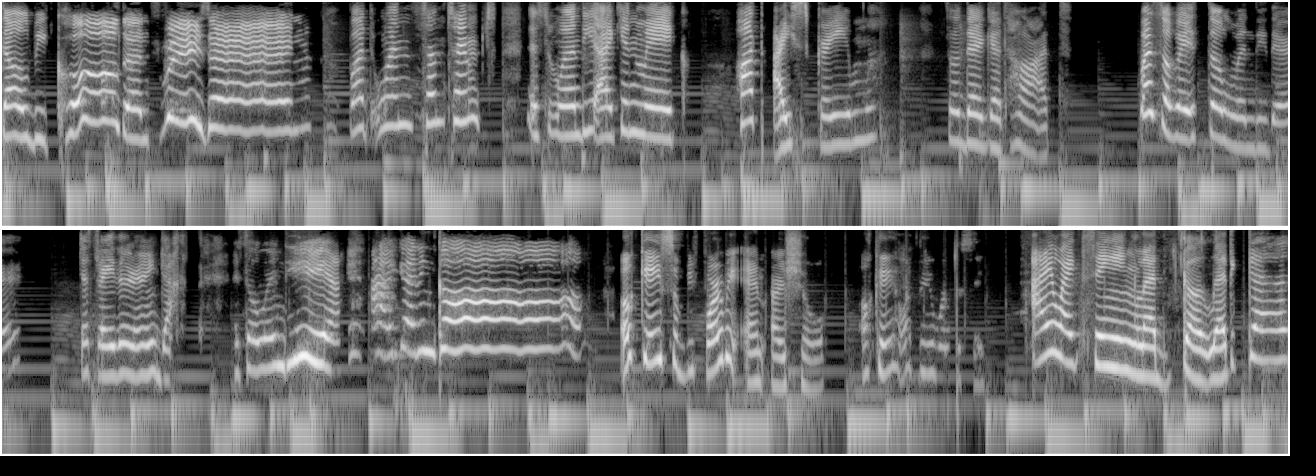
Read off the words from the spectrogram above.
they'll be cold and freezing. But when sometimes it's windy, I can make hot ice cream so they get hot. But it's okay, it's still windy there. Just right there in jacket. It's so windy here. I'm getting cold. Okay, so before we end our show, okay, what do you want to say? I like singing Let It Go, Let It Go,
